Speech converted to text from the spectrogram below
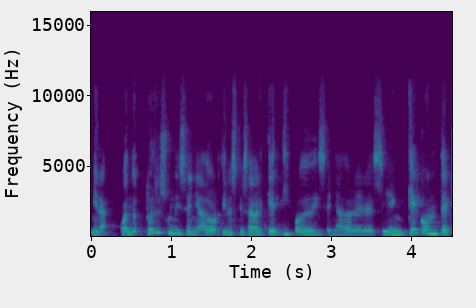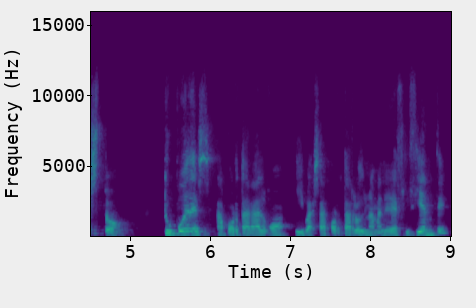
mira, cuando tú eres un diseñador, tienes que saber qué tipo de diseñador eres y en qué contexto tú puedes aportar algo y vas a aportarlo de una manera eficiente.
